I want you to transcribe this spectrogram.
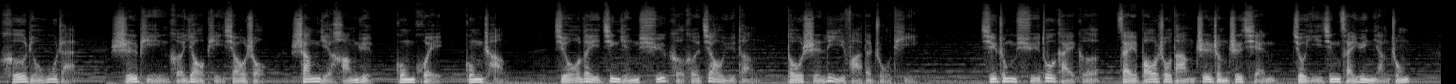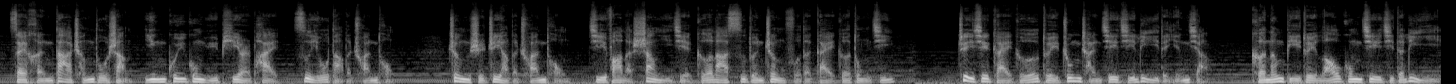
河流污染、食品和药品销售。商业航运、工会、工厂、酒类经营许可和教育等都是立法的主题。其中许多改革在保守党执政之前就已经在酝酿中，在很大程度上应归功于皮尔派自由党的传统。正是这样的传统激发了上一届格拉斯顿政府的改革动机。这些改革对中产阶级利益的影响，可能比对劳工阶级的利益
